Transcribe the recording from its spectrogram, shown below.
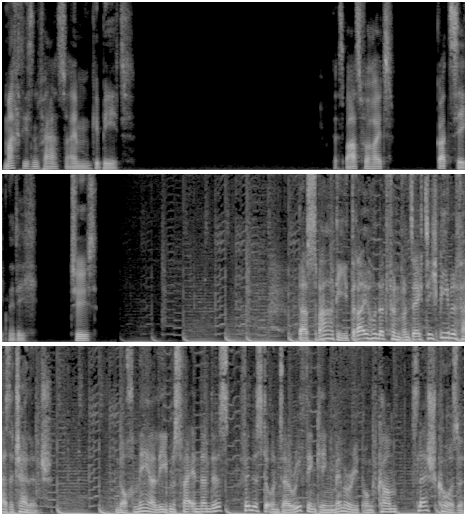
Mach diesen Vers zu einem Gebet. Das war's für heute. Gott segne dich. Tschüss. Das war die 365 Bibelferse Challenge. Noch mehr Lebensveränderndes findest du unter rethinkingmemory.com/Kurse.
